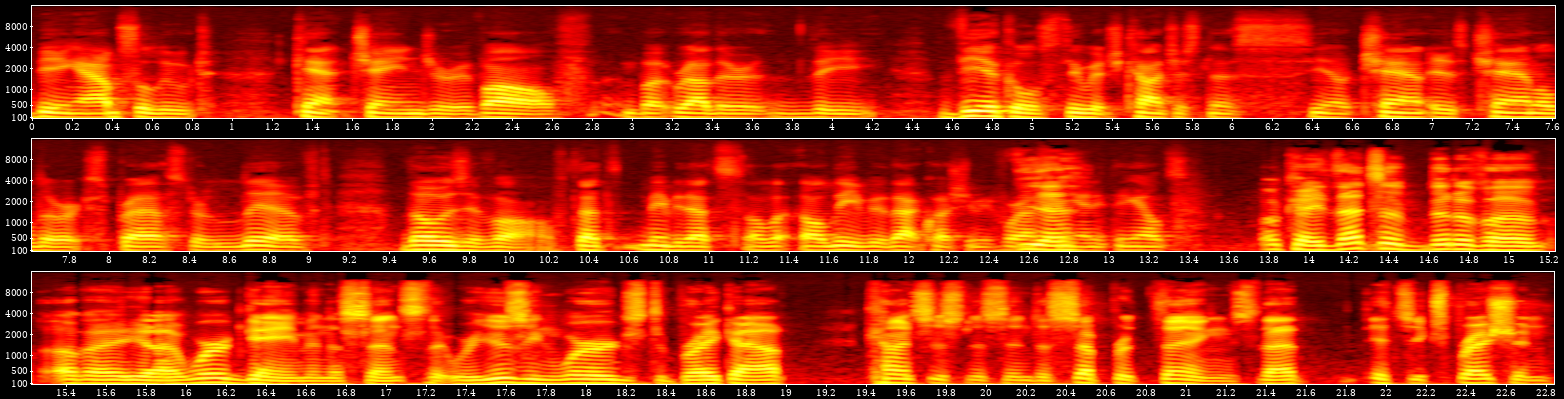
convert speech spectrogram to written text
being absolute, can't change or evolve, but rather the vehicles through which consciousness, you know, chan- is channeled or expressed or lived, those evolve. That's maybe that's. I'll, I'll leave you with that question before asking yeah. anything else. Okay, that's a bit of a of a uh, word game in the sense that we're using words to break out consciousness into separate things. That its expression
